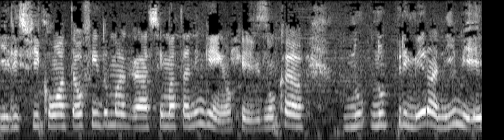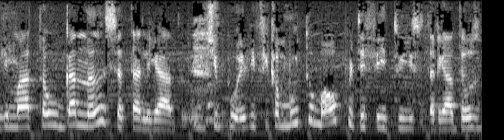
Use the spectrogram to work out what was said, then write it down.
E eles ficam até o fim do mangá sem matar ninguém, ok? Ele nunca. No, no primeiro anime, ele mata o Ganância, tá ligado? E tipo, ele fica muito mal por ter feito isso, tá ligado? Deus,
